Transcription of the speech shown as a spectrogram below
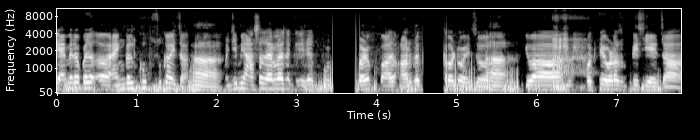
कॅमेरा पहिला अँगल खूप चुकायचा. हां. म्हणजे मी असा धरला तर याच्यात थोडं अर्ध कट व्हायचं. हां. किंवा फक्त एवढाच पीस यायचा.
